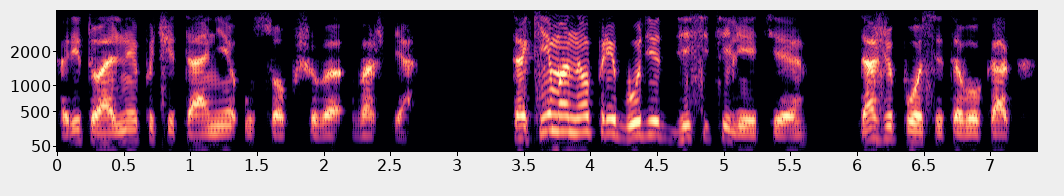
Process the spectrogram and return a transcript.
ритуальное почитание усопшего вождя. Таким оно пребудет десятилетия, даже после того, как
